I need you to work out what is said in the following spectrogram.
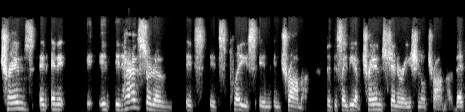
trans and, and it, it, it has sort of its, its place in, in trauma that this idea of transgenerational trauma, that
